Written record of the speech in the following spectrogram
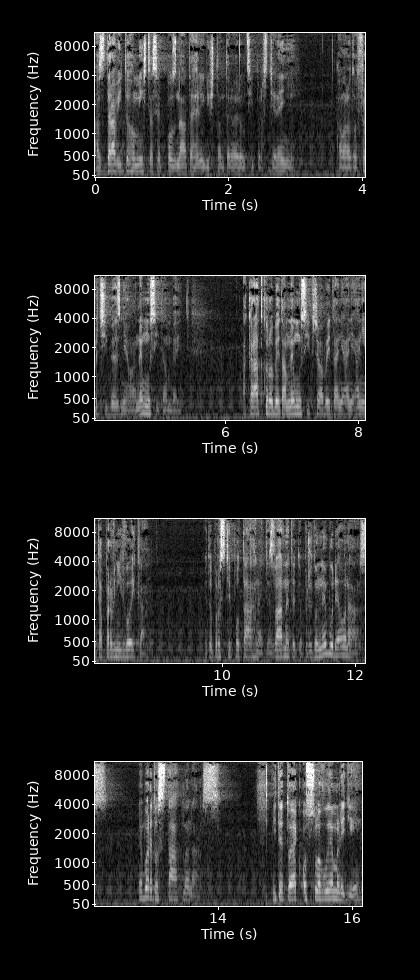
a zdraví toho místa se pozná tehdy, když tam ten vedoucí prostě není. A ono to frčí bez něho a nemusí tam být. A krátkodobě tam nemusí třeba být ani, ani, ani ta první dvojka. Vy to prostě potáhnete, zvládnete to, protože to nebude o nás. Nebude to stát na nás. Víte, to, jak oslovujeme lidi,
